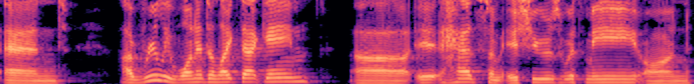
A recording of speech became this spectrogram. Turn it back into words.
and I really wanted to like that game. Uh, it had some issues with me on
